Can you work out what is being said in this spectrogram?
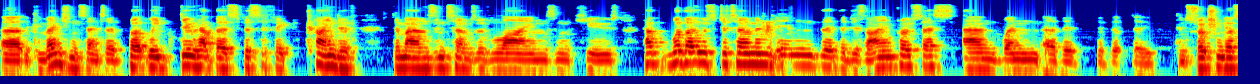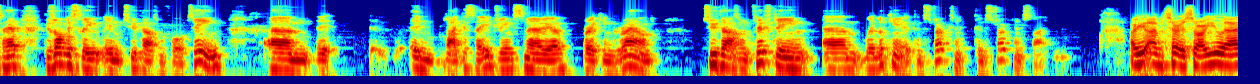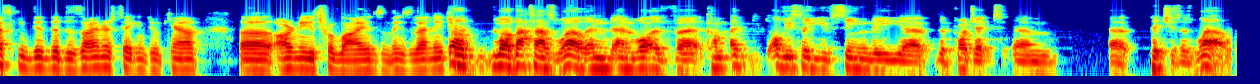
uh, the convention center but we do have those specific kind of demands in terms of lines and queues. Have, were those determined in the, the design process and when uh, the, the, the, construction goes ahead? Because obviously in 2014, um, it, in like I say, dream scenario, breaking ground. 2015, um, we're looking at a construction construction site. Are you? I'm sorry. So, are you asking? Did the designers take into account uh, our needs for lines and things of that nature? Well, well that as well, and and what have uh, com- uh, obviously you've seen the uh, the project um, uh, pictures as well.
